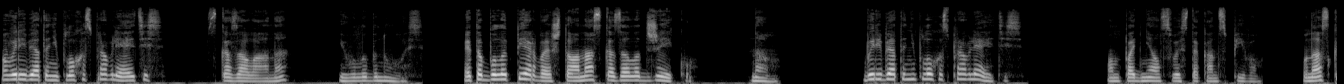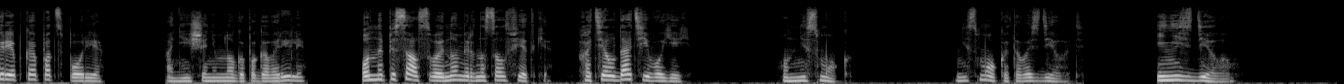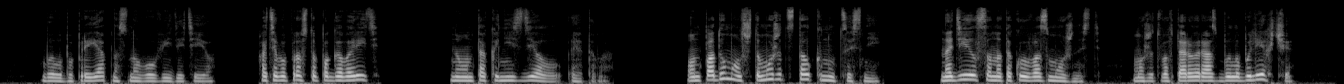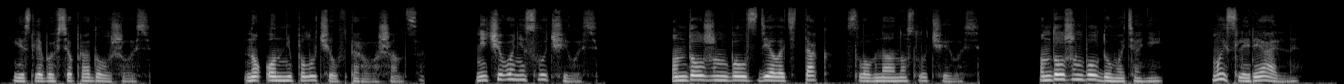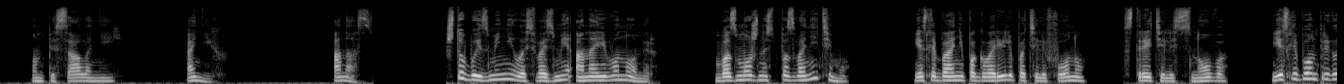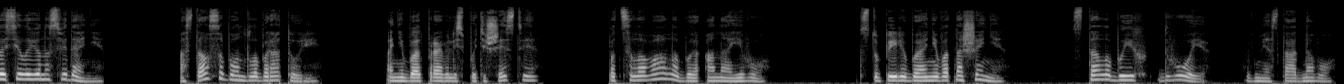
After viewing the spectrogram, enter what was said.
«Вы, ребята, неплохо справляетесь», — сказала она и улыбнулась. Это было первое, что она сказала Джейку. Нам. «Вы, ребята, неплохо справляетесь». Он поднял свой стакан с пивом. «У нас крепкое подспорье». Они еще немного поговорили. Он написал свой номер на салфетке. Хотел дать его ей. Он не смог. Не смог этого сделать. И не сделал. Было бы приятно снова увидеть ее, хотя бы просто поговорить, но он так и не сделал этого. Он подумал, что может столкнуться с ней. Надеялся на такую возможность. Может, во второй раз было бы легче, если бы все продолжилось. Но он не получил второго шанса. Ничего не случилось. Он должен был сделать так, словно оно случилось. Он должен был думать о ней. Мысли реальны. Он писал о ней, о них о нас. Что бы изменилось, возьми она его номер. Возможность позвонить ему? Если бы они поговорили по телефону, встретились снова, если бы он пригласил ее на свидание. Остался бы он в лаборатории. Они бы отправились в путешествие. Поцеловала бы она его. Вступили бы они в отношения. Стало бы их двое вместо одного.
